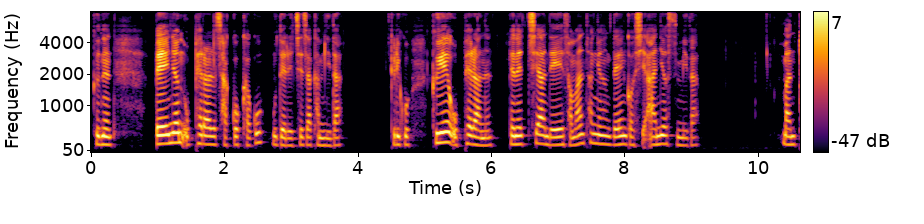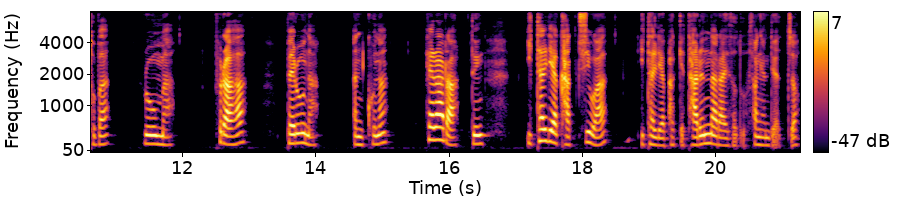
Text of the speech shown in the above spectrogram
그는 매년 오페라를 작곡하고 무대를 제작합니다. 그리고 그의 오페라는 베네치아 내에서만 상영된 것이 아니었습니다. 만토바, 로마, 프라하, 베로나, 안코나, 헤라라 등 이탈리아 각지와 이탈리아 밖의 다른 나라에서도 상연되었죠.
